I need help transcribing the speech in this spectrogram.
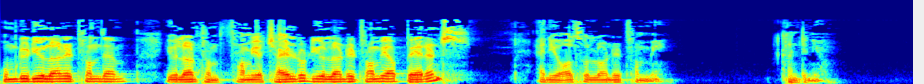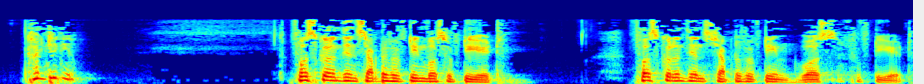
Whom did you learn it from them? You learned from, from your childhood, you learned it from your parents, and you also learned it from me. Continue. Continue. First Corinthians chapter 15 verse 58. First Corinthians chapter 15 verse 58.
